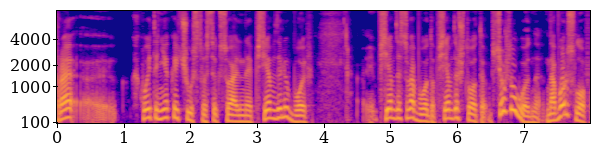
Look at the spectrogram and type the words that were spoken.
про э, какое-то некое чувство сексуальное, псевдолюбовь, псевдосвободу, псевдо что-то, все что угодно, набор слов,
